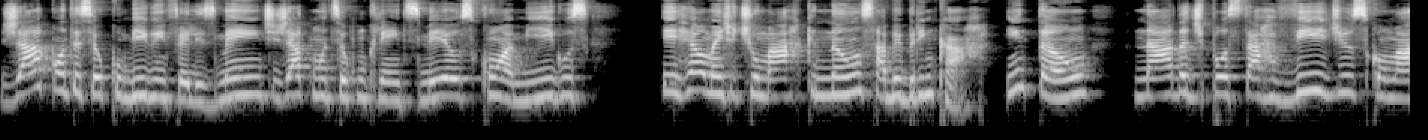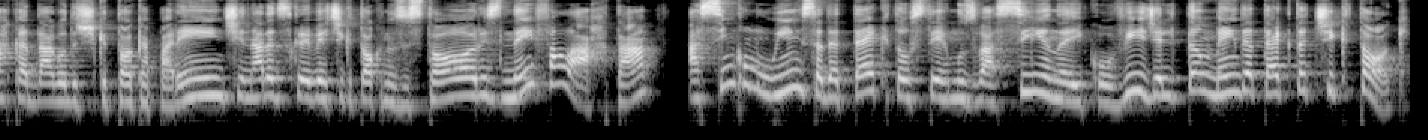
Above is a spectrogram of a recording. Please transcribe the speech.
Já aconteceu comigo, infelizmente, já aconteceu com clientes meus, com amigos, e realmente o tio Mark não sabe brincar. Então, nada de postar vídeos com marca d'água do TikTok aparente, nada de escrever TikTok nos stories, nem falar, tá? Assim como o Insta detecta os termos vacina e Covid, ele também detecta TikTok.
